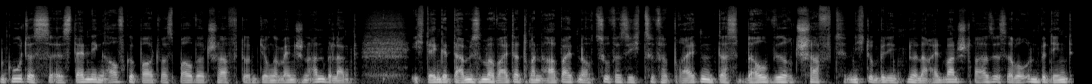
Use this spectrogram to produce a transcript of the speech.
ein gutes äh, Standing aufgebaut, was Bauwirtschaft und junge Menschen anbelangt. Ich denke, da müssen wir weiter dran arbeiten, auch Zuversicht zu verbreiten, dass Bauwirtschaft nicht unbedingt nur eine Einbahnstraße ist, aber unbedingt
